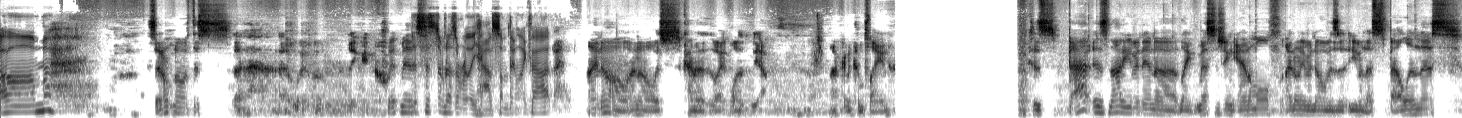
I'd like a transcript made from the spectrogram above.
Um, So I don't know if this uh, uh, like equipment. the system doesn't really have something like that. I know, I know. It's kind of like one. Yeah, not gonna complain. Because bat is not even in a like messaging animal. I don't even know if is even a spell in this.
